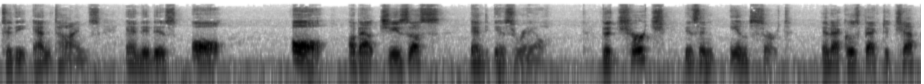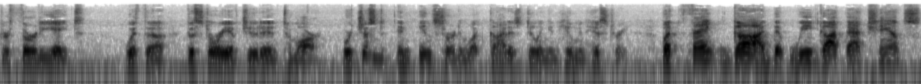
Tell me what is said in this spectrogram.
to the end times, and it is all, all about Jesus and Israel. The church is an insert, and that goes back to chapter 38 with the, the story of Judah and Tamar. We're just an insert in what God is doing in human history. But thank God that we got that chance.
